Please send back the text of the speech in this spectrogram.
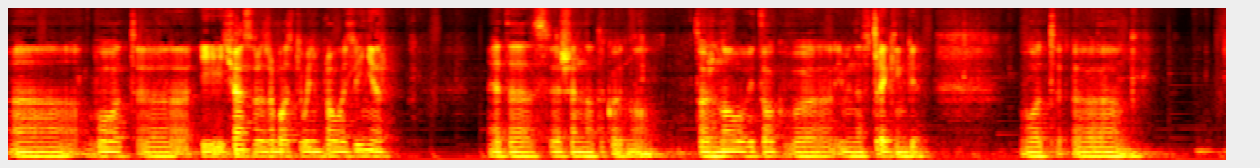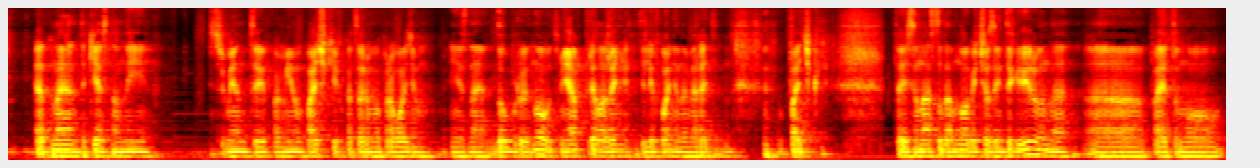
А, вот. Э, и сейчас в разработке будем пробовать Linear. Это совершенно такой, ну, тоже новый виток в, именно в трекинге. Вот. Э, это, наверное, такие основные инструменты, помимо пачки, в которой мы проводим, я не знаю, добрую... Ну, вот у меня в приложениях на телефоне номер один пачка. То есть у нас туда много чего заинтегрировано, э, поэтому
